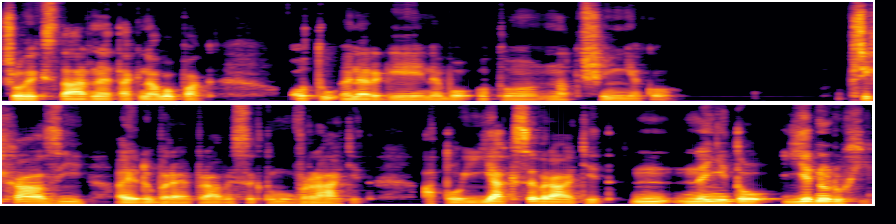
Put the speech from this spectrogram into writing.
člověk stárne, tak naopak o tu energii nebo o to nadšení jako přichází a je dobré právě se k tomu vrátit. A to, jak se vrátit, není to jednoduchý.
